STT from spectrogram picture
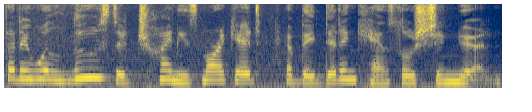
that they would lose the Chinese market if they didn't cancel Shen Yun.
